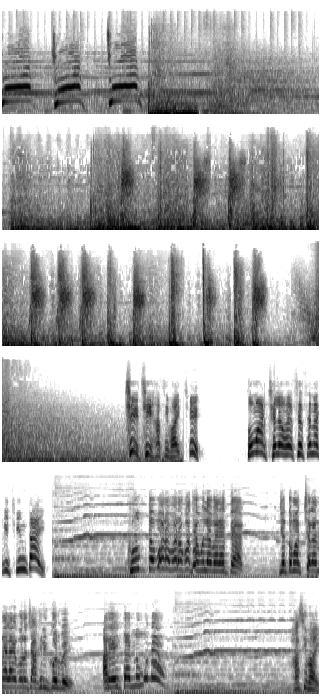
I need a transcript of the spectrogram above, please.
চোর চোর চোর ছি হাসি ভাই ছি। তোমার ছেলে হয়ে শেষে নাকি চিন্তাই খুব তো বড় বড় কথা বলে বেড়াতে। যে তোমার ছেলে মেলায় বড় চাকরি করবে। আর এই তার নমুনা? হাসি ভাই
